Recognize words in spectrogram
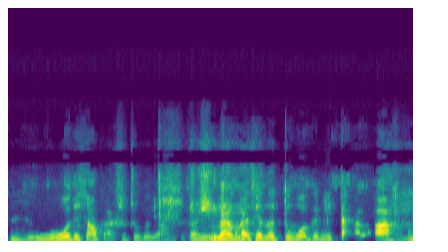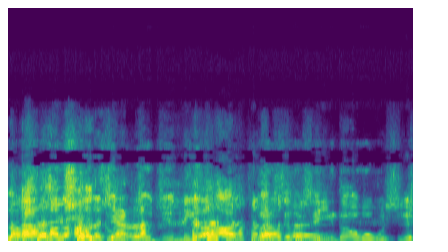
我我的想法是这个样子。反正就是一百块钱的赌我给你打了啊，老孙说好的好的，的这个赌局立了啊，不管最后谁赢都要我五十。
